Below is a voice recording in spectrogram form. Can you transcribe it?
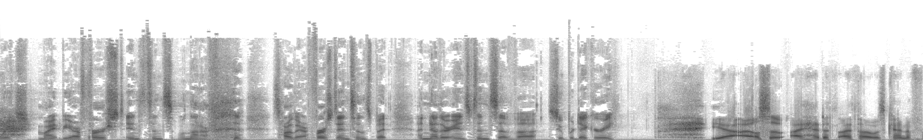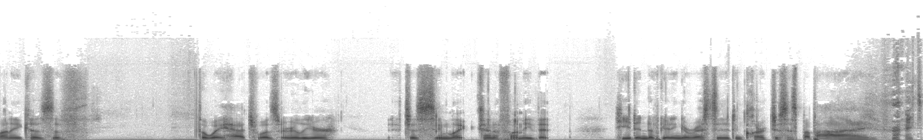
which might be our first instance. Well, not our. it's hardly our first instance, but another instance of uh, super dickery. Yeah, I also I had to, I thought it was kind of funny because of the way Hatch was earlier. It just seemed like kind of funny that he'd end up getting arrested and Clark just says bye bye. Right.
